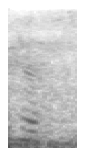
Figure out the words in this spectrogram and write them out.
over here.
